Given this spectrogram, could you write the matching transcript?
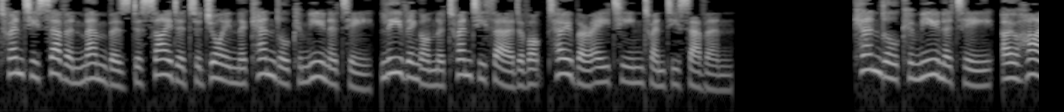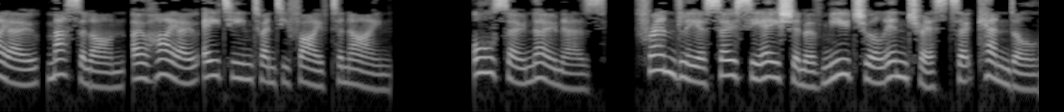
27 members decided to join the Kendal community, leaving on 23 October 1827. Kendal Community, Ohio, Massillon, Ohio 1825 9 Also known as, "...friendly association of mutual interests at Kendal."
